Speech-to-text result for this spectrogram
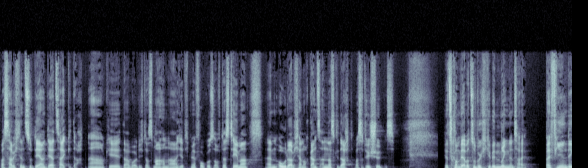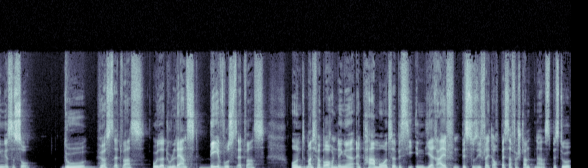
was habe ich denn zu der und der Zeit gedacht? Ah, okay, da wollte ich das machen. Ah, hier hatte ich mehr Fokus auf das Thema. Ähm, oh, da habe ich ja noch ganz anders gedacht, was natürlich schön ist. Jetzt kommen wir aber zum wirklich gewinnbringenden Teil. Bei vielen Dingen ist es so, du hörst etwas oder du lernst bewusst etwas und manchmal brauchen Dinge ein paar Monate, bis sie in dir reifen, bis du sie vielleicht auch besser verstanden hast, bis du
